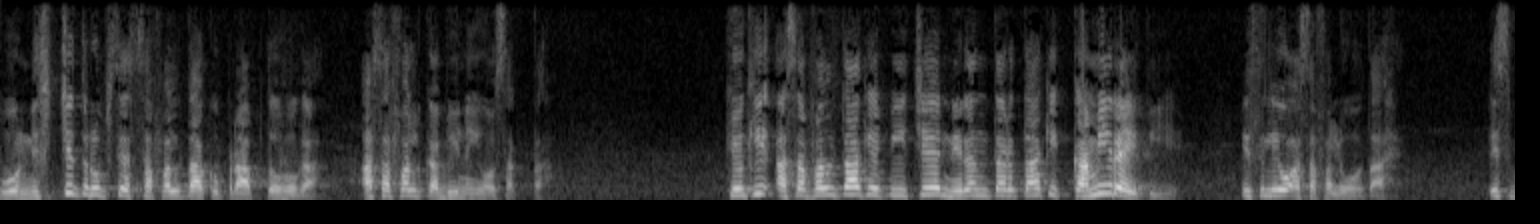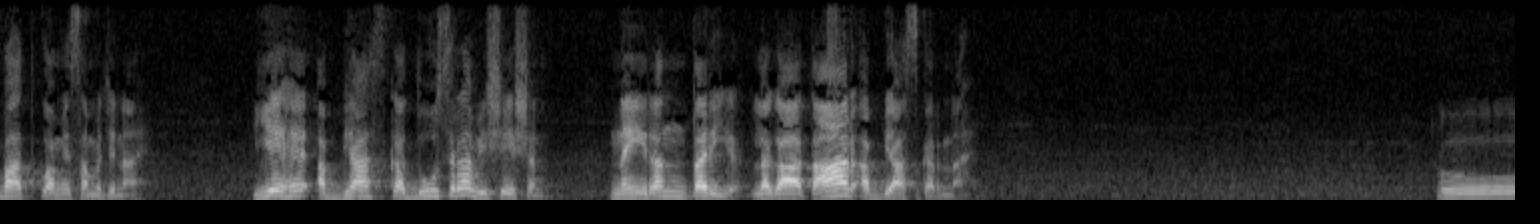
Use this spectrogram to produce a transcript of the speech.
वो निश्चित रूप से सफलता को प्राप्त होगा। असफल कभी नहीं हो सकता। क्योंकि असफलता के पीछे निरंतरता की कमी रहती है, इसलिए वो असफल होता है। इस बात को हमें समझना है। यह है अभ्यास का दूसरा विशेषण, निरंतर्य, लगातार अभ्यास करना है। ओ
